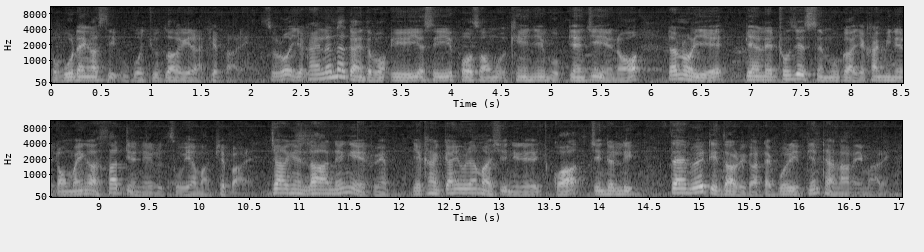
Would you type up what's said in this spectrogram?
ပဲခူးတိုင်းကစစ်ဦးကိုကျူသွားခဲ့တာဖြစ်ပါတယ်။ဆိုတော့ရခိုင်လက်နက်ကိုင်တပုံ AA ရဲ့စစ်ရေးဖော်ဆောင်မှုအခင်းချင်းကိုပြန်ကြည့်ရင်တော့တန်းတော်ရဲ့ပြန်လည်ထိုးစစ်ဆင်မှုကရခိုင်ပြည်နယ်တောင်ပိုင်းကစတင်တယ်လို့ဆိုရမှာဖြစ်ပါတယ်။ကြာခင်လာအနေငယ်အတွင်းရခိုင်ကမ်းရိုးတန်းမှာရှိနေတဲ့ကွာကျင်တလိတန်တွဲဒေသတွေကတိုက်ပွဲတွေပြင်းထန်လာနိုင်ပါတယ်။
